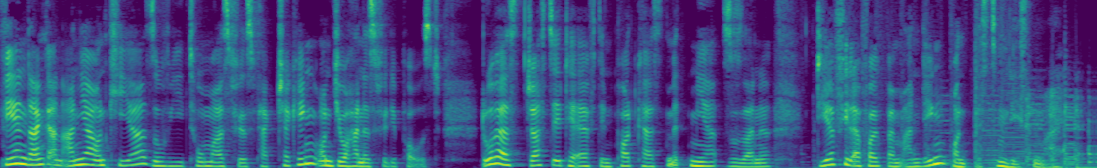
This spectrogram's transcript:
Vielen Dank an Anja und Kia sowie Thomas fürs Fact-Checking und Johannes für die Post. Du hörst Just ETF, den Podcast mit mir, Susanne. Dir viel Erfolg beim Anlegen und bis zum nächsten Mal.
